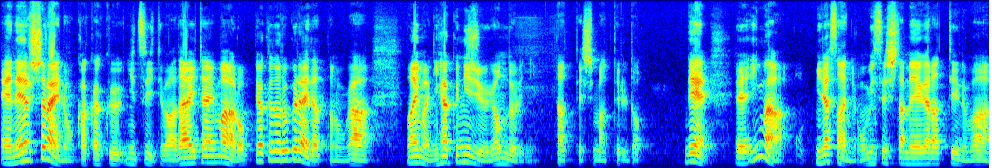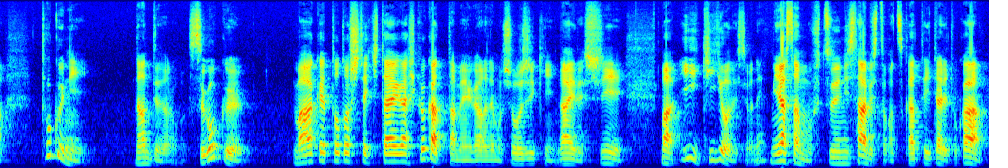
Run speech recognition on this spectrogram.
ネルシュライの価格については大体まあ600ドルぐらいだったのが、まあ、今224ドルになってしまってると。で今皆さんにお見せした銘柄っていうのは特に何て言うんだろうすごくマーケットとして期待が低かった銘柄でも正直ないですし、まあ、いい企業ですよね。皆さんも普通にサービスとか使っていたりとか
